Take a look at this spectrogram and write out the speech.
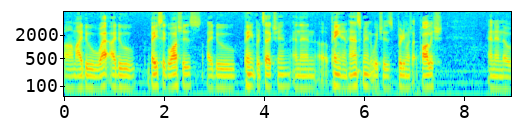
Um, I do wa- I do basic washes. I do paint protection and then uh, paint enhancement, which is pretty much like polish. And then the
